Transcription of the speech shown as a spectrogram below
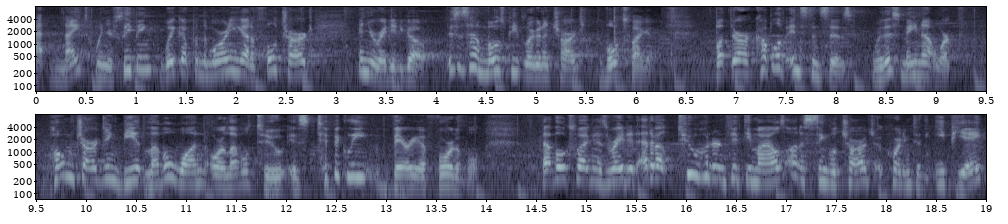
at night when you're sleeping, wake up in the morning, you got a full charge, and you're ready to go. This is how most people are gonna charge the Volkswagen. But there are a couple of instances where this may not work. Home charging, be it level 1 or level 2, is typically very affordable. That Volkswagen is rated at about 250 miles on a single charge according to the EPA,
